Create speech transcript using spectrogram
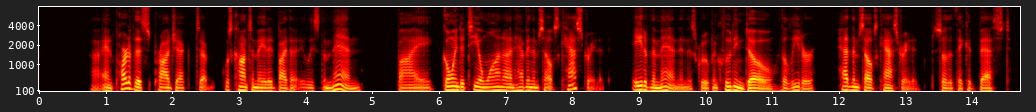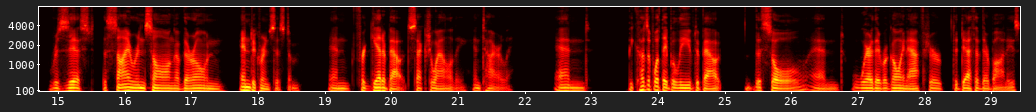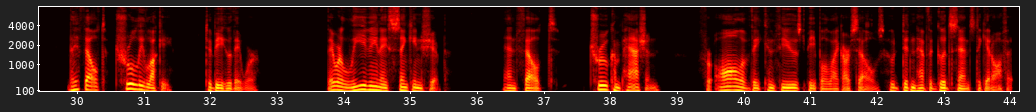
Uh, and part of this project uh, was consummated by the at least the men by going to Tijuana and having themselves castrated. Eight of the men in this group, including Do, the leader, had themselves castrated so that they could best resist the siren song of their own endocrine system and forget about sexuality entirely. And because of what they believed about the soul and where they were going after the death of their bodies, they felt truly lucky to be who they were. They were leaving a sinking ship and felt true compassion for all of the confused people like ourselves who didn't have the good sense to get off it.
